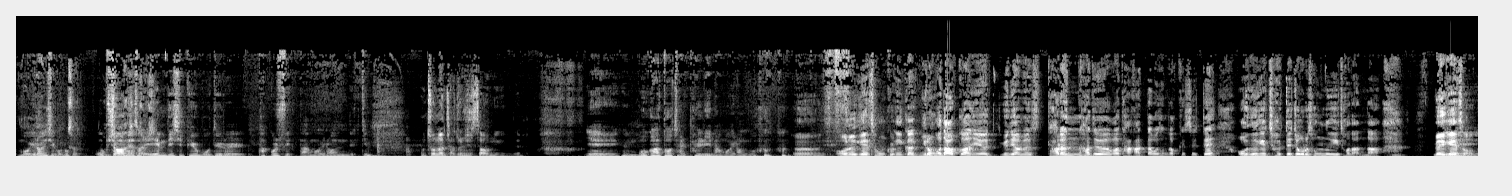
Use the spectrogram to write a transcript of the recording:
뭐 이런 식으로. 엄청, 옵션에서 엄청난 AMD CPU 모듈을 바꿀 수 있다, 뭐 이런 느낌? 엄청난 자존심 싸움이겠는데? 예, 뭐가 더 잘 팔리나 뭐 이런 거. 어, 어느 게 성, 그 그러니까 이런 거 나올 거 아니에요. 왜냐하면 다른 하드웨어가 다 같다고 생각했을 때 어느 게 절대적으로 성능이 더 낫나. 맥에서 예.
